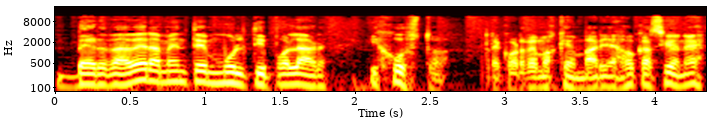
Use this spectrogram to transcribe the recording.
verdaderamente multipolar y justo Recordemos que en varias ocasiones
